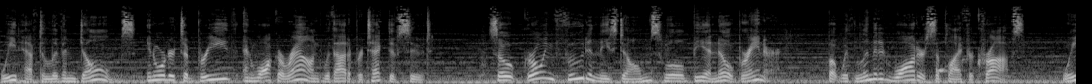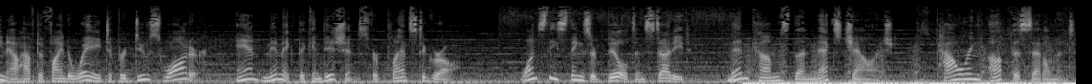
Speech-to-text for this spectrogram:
We'd have to live in domes in order to breathe and walk around without a protective suit. So, growing food in these domes will be a no brainer. But with limited water supply for crops, we now have to find a way to produce water and mimic the conditions for plants to grow. Once these things are built and studied, then comes the next challenge powering up the settlement.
